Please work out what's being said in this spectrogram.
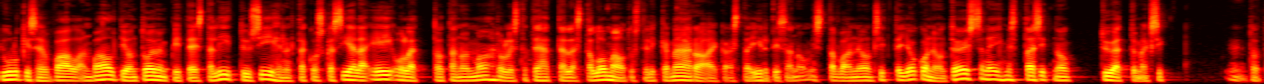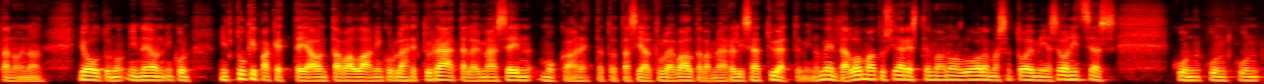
julkisen vallan, valtion toimenpiteistä liittyy siihen, että koska siellä ei ole tota, noin mahdollista tehdä tällaista lomautusta, eli määräaikaista irtisanomista, vaan ne on sitten joko ne on töissä ne ihmiset tai sitten ne on työttömäksi tota noinaan, joutunut, niin ne on niin kuin, niitä tukipaketteja on tavallaan niin kuin lähdetty räätälöimään sen mukaan, että tota siellä tulee valtava määrä lisää työttömiä. No meillä tämä lomautusjärjestelmä on ollut olemassa toimia. Se on itse asiassa, kun, kun, kun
